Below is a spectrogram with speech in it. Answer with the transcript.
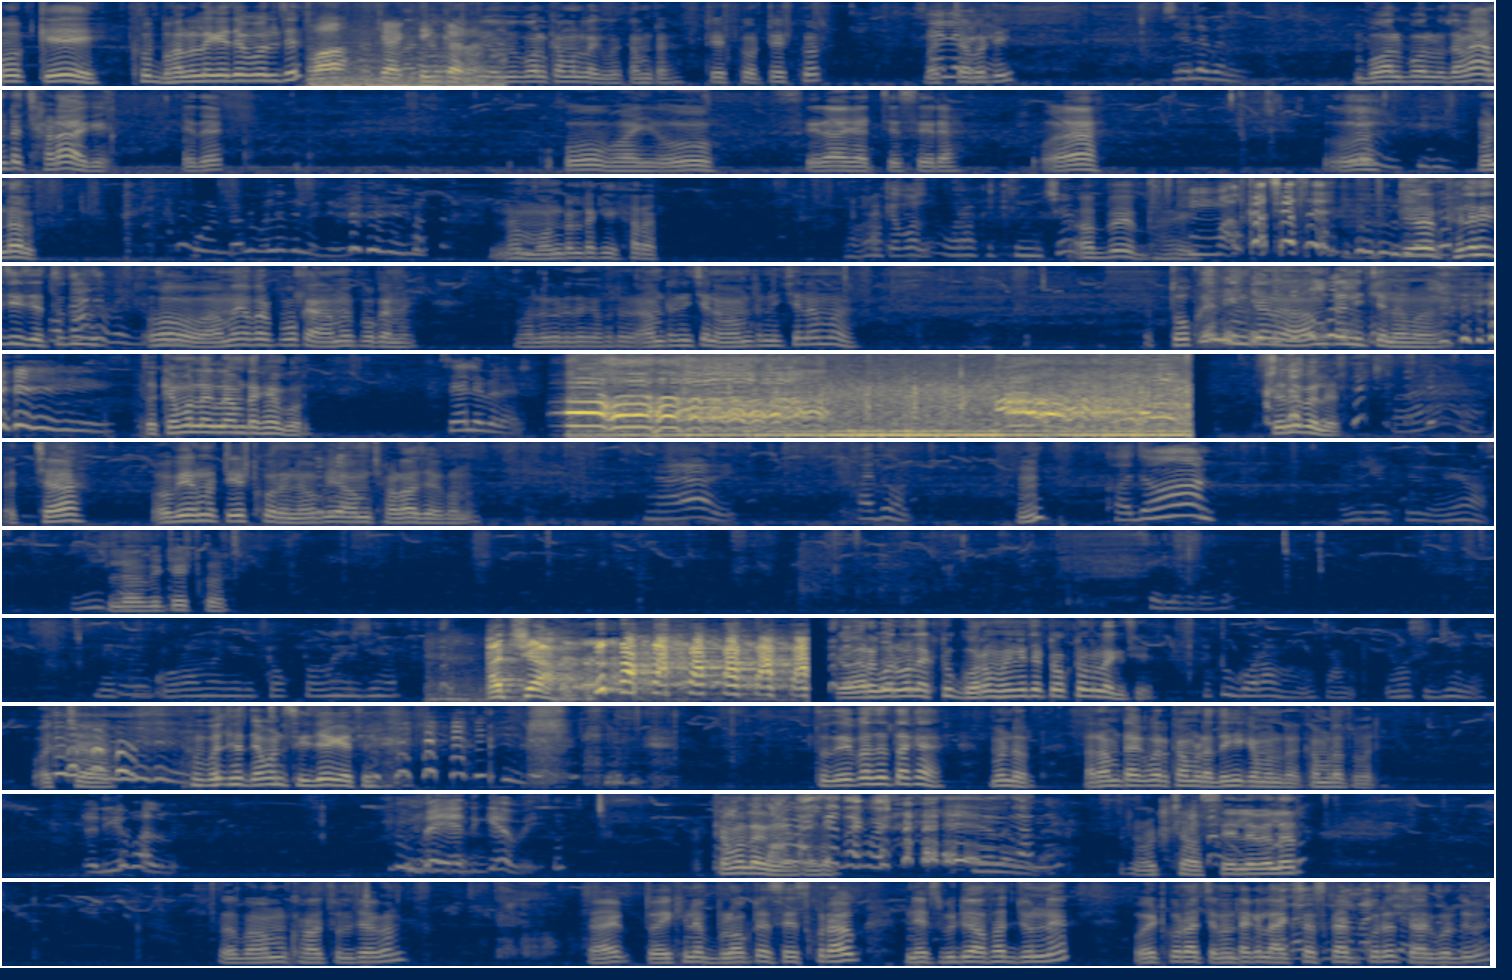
ওকে খুব ভালো লেগেছে বলছে বাহ কি অ্যাক্টিং কর রবি বল কেমন লাগবে কামটা টেস্ট কর টেস্ট কর বাচ্চা বাটি ছেলে বল বল বল দাঁড়া আমটা ছাড়া আগে এ দেখ ও ভাই ও সেরা যাচ্ছে সেরা বাহ ও মন্ডল মন্ডল বলে দিলে না মন্ডলটা কি খারাপ বল। ওরা কি চিনছে? আবে ভাই। মাল কাছে আছে। তুই ফেলে দিয়েছিস যে তুই ও আমি আবার পোকা আমি পোকা নাই। ভালো করে দেখা ভালো করে আমটা নিচে নাম আমটা নিচে নামা। তোকে নিচে না আমটা নিচে নামা। তো কেমন লাগল আমটা খাই বল? ছেলে বেলার। ছেলেবেলের আচ্ছা অভি এখনও টেস্ট করে না অভি আম ছাড়া আছে এখনও। হুম? লবি টেস্ট কর। ছেলে গরম হয়ে গেছে আচ্ছা। বল একটু গরম হয়ে গেছে টক টক লাগছে আচ্ছা। বলছে যেমন সিজে গেছে। তো এই পাশে তাকা মন্ডল। আর আমটা একবার কামড়া দেখি কেমন লাগ- কামড়াতে পারি। এদিকে ভালো। এদিকে হবে কেমন লাগল? দেখবে? আচ্ছা সে লেভেলের তো বাম খাওয়া চলছে এখন। যাই হোক, তো এখানে ব্লগটা শেষ করা হোক। নেক্সট ভিডিও আসার জন্যে ওয়েট করা চ্যানেলটাকে লাইক সাবস্ক্রাইব করে শেয়ার করে দেবে।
